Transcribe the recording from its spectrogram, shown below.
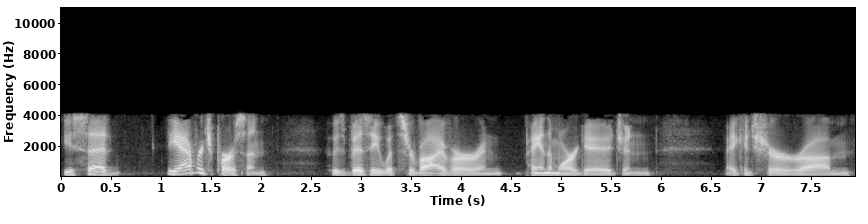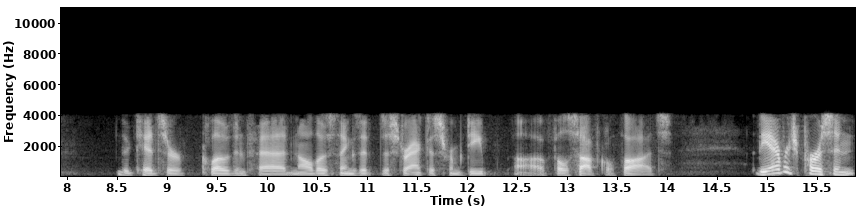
You said the average person who's busy with Survivor and paying the mortgage and making sure um, the kids are clothed and fed and all those things that distract us from deep uh, philosophical thoughts. The average person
